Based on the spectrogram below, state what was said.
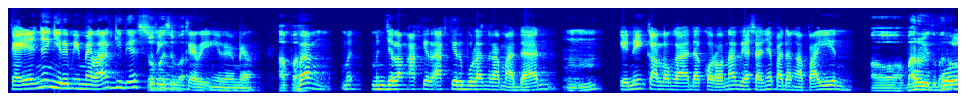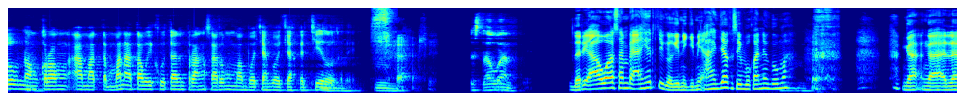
Kayaknya ngirim email lagi dia Coba, sering coba. kali ngirim email. Apa? Bang, me- menjelang akhir-akhir bulan Ramadan, Mm-mm. Ini kalau nggak ada corona biasanya pada ngapain? Oh, baru itu baru. Kumpul, nongkrong sama teman atau ikutan perang sarung sama bocah-bocah kecil. Hmm. Terus tahuan. dari awal sampai akhir juga gini-gini aja kesibukannya gue mah. Hmm. Nggak nggak ada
